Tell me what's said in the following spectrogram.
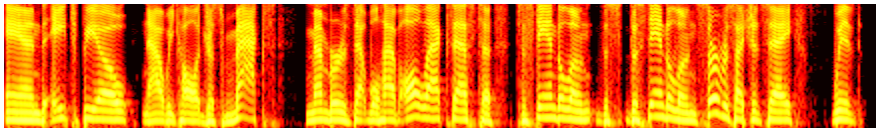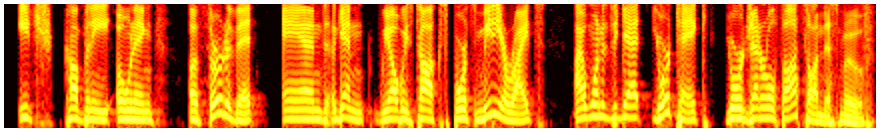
and HBO. Now we call it just Max members that will have all access to to standalone the, the standalone service, I should say, with each company owning a third of it. And again, we always talk sports media rights. I wanted to get your take, your general thoughts on this move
